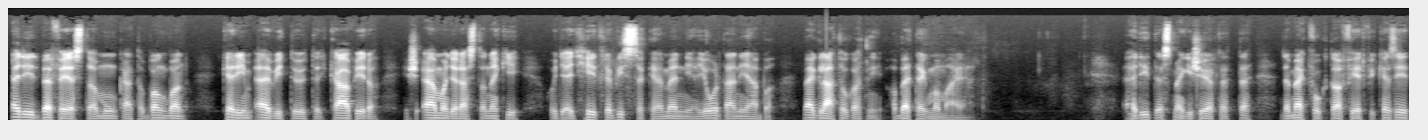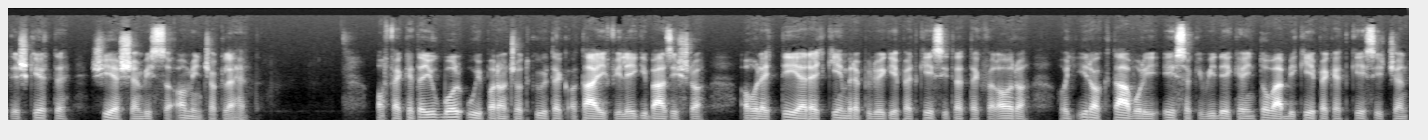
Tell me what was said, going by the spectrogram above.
Edith befejezte a munkát a bankban, Kerim elvitte őt egy kávéra, és elmagyarázta neki, hogy egy hétre vissza kell mennie Jordániába, meglátogatni a beteg mamáját. Edith ezt meg is értette, de megfogta a férfi kezét, és kérte, siessen vissza, amint csak lehet. A fekete lyukból új parancsot küldtek a tájifi légibázisra, ahol egy TR-1 kémrepülőgépet készítettek fel arra, hogy Irak távoli északi vidékein további képeket készítsen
